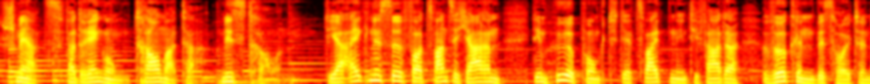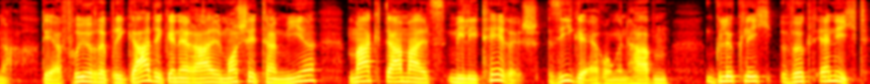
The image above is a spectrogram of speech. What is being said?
Schmerz, Verdrängung, Traumata, Misstrauen. Die Ereignisse vor 20 Jahren, dem Höhepunkt der zweiten Intifada, wirken bis heute nach. Der frühere Brigadegeneral Moshe Tamir mag damals militärisch Siege errungen haben. Glücklich wirkt er nicht,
